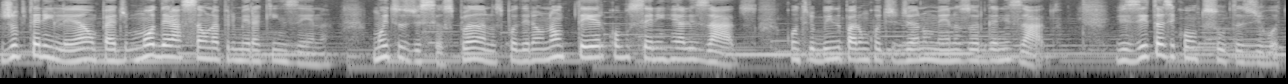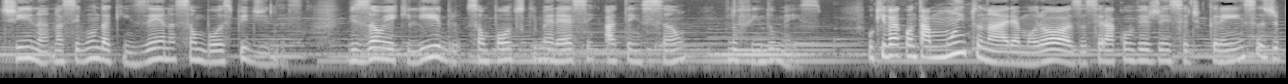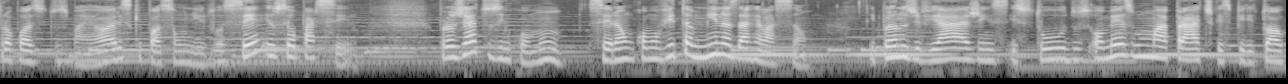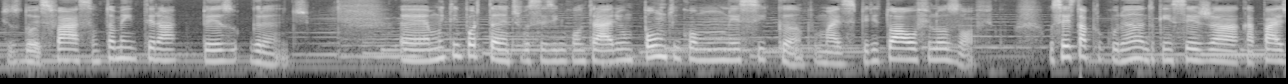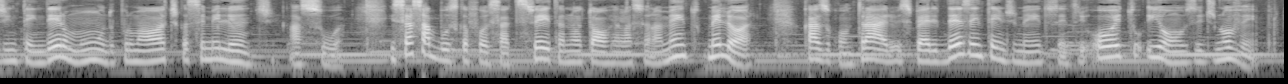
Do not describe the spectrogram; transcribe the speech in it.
Júpiter em Leão pede moderação na primeira quinzena. Muitos de seus planos poderão não ter como serem realizados, contribuindo para um cotidiano menos organizado. Visitas e consultas de rotina na segunda quinzena são boas pedidas. Visão e equilíbrio são pontos que merecem atenção no fim do mês. O que vai contar muito na área amorosa será a convergência de crenças, de propósitos maiores que possam unir você e o seu parceiro. Projetos em comum serão como vitaminas da relação. E planos de viagens, estudos ou mesmo uma prática espiritual que os dois façam também terá peso grande. É muito importante vocês encontrarem um ponto em comum nesse campo, mais espiritual ou filosófico. Você está procurando quem seja capaz de entender o mundo por uma ótica semelhante à sua. E se essa busca for satisfeita no atual relacionamento, melhor. Caso contrário, espere desentendimentos entre 8 e 11 de novembro.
